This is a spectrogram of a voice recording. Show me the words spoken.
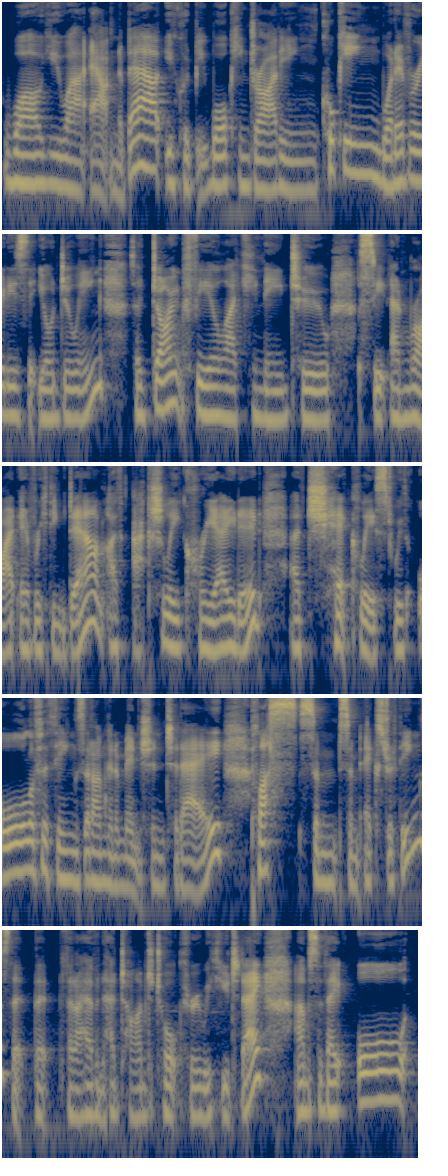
while while you are out and about. You could be walking, driving, cooking, whatever it is that you're doing. So don't feel like you need to sit and write everything down. I've actually created a checklist with all of the things that I'm going to mention today, plus some some extra things that that, that I haven't had time to talk through with you today. Um, so they all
